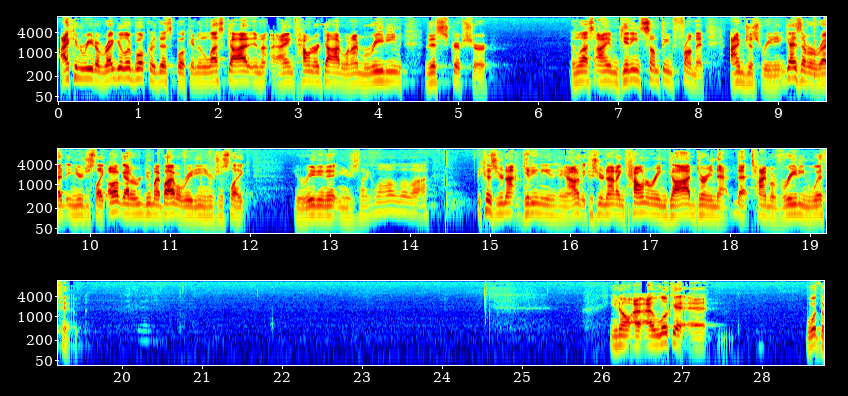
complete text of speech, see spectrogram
I can read a regular book or this book, and unless God and I encounter God when I'm reading this scripture, unless I am getting something from it, I'm just reading. You guys ever read and you're just like, oh, I've got to do my Bible reading, and you're just like, you're reading it and you're just like, la, la, la. Because you're not getting anything out of it, because you're not encountering God during that, that time of reading with Him. You know, I, I look at, at what the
